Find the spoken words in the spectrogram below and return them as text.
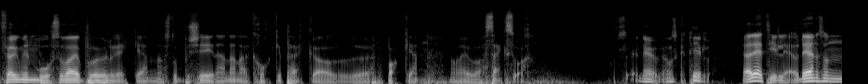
ifølge min mor så var jeg på Ulriken og sto på ski i den der krokketrekkerbakken når jeg var seks år. Så det er jo ganske tidlig. Ja, det er tidlig. Og det er en sånn,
